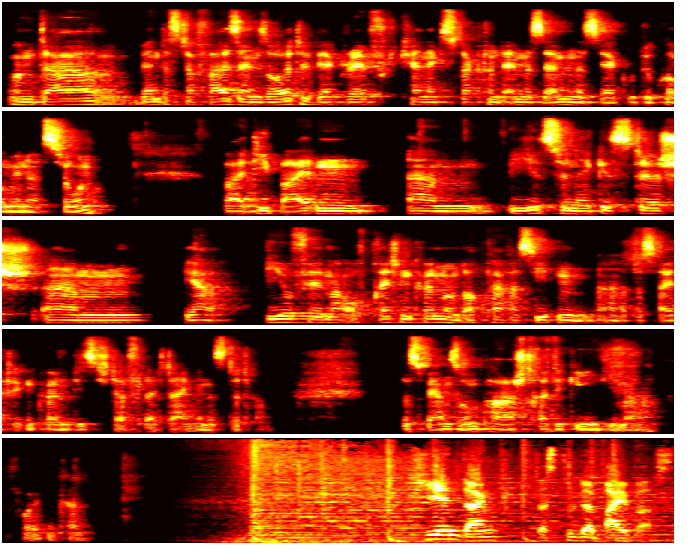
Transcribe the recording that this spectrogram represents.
Und da, wenn das der Fall sein sollte, wäre Grapefruit Kernextrakt und MSM eine sehr gute Kombination, weil die beiden ähm, wie synergistisch ähm, ja, Biofilme aufbrechen können und auch Parasiten äh, beseitigen können, die sich da vielleicht eingenistet haben. Das wären so ein paar Strategien, die man verfolgen kann. Vielen Dank, dass du dabei warst.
